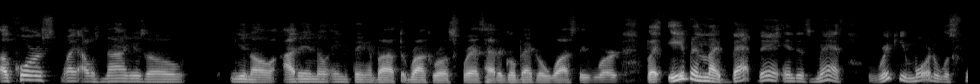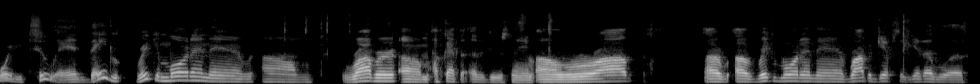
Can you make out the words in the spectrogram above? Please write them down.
of course, like I was nine years old. You know, I didn't know anything about the Rock and Roll Express. Had to go back and watch their work. But even like back then in this match, Ricky Morton was 42, and they Ricky Morton and um Robert um I forgot the other dude's name. Um Rob uh, uh Ricky Morton and Robert Gibson. Yeah, that was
